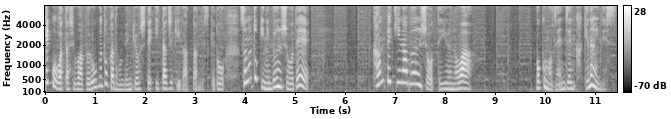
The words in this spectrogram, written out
結構私はブログとかでも勉強していた時期があったんですけどその時に文章で完璧な文章っていうのは僕も全然書けないんです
